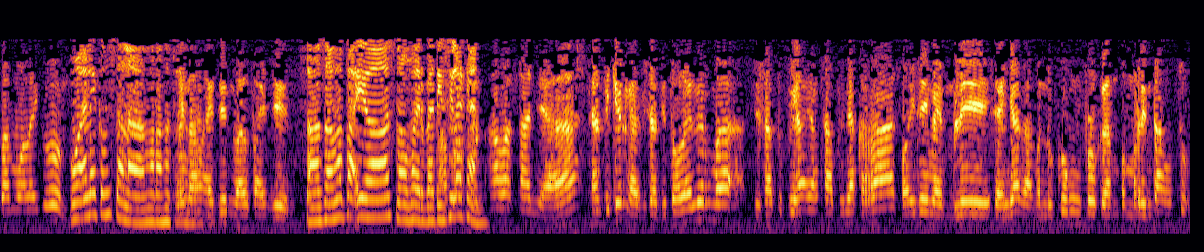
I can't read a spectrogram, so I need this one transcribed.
Assalamualaikum. Waalaikumsalam warahmatullahi wabarakatuh. Ejit Balfajit. Sama-sama Pak Yos, mau lahir batin silakan. Alasannya, saya pikir nggak bisa ditolerir Mbak. Di satu pihak yang satunya keras, oh ini memble, sehingga nggak mendukung program pemerintah untuk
